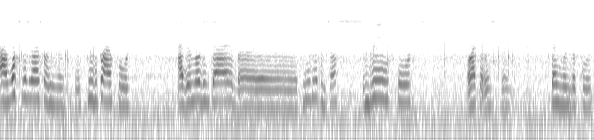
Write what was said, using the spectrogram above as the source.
I watched this guy, so he's a PewDiePie, of course. I don't know this guy, but he's looking sus. Dream, of course. Or I can't think. Penguins, of course.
